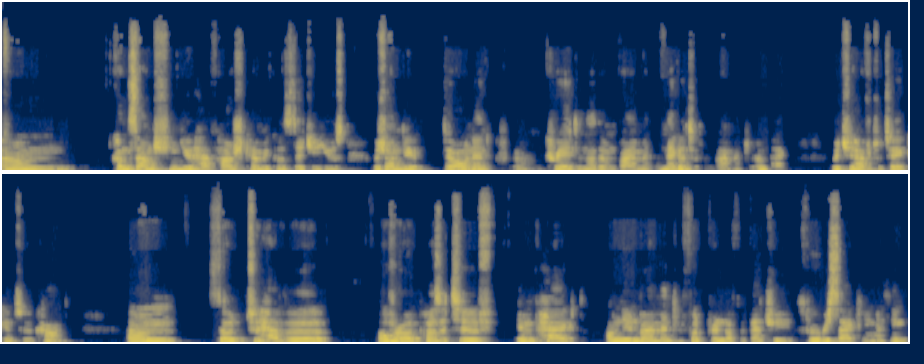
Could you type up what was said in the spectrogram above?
um, consumption, you have harsh chemicals that you use, which on the, their own end um, create another environment, negative environmental impact, which you have to take into account. Um, so to have a overall positive impact on the environmental footprint of the battery through recycling, I think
